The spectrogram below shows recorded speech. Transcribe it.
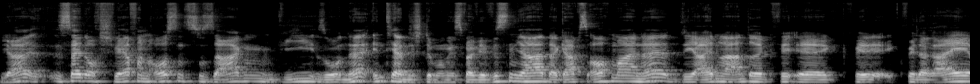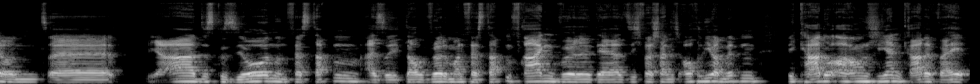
Ja, ist halt auch schwer von außen zu sagen, wie so ne, intern die Stimmung ist, weil wir wissen ja, da gab es auch mal ne, die eine oder andere äh, Quälerei und äh, ja, Diskussion und Verstappen, also ich glaube, würde man Verstappen fragen, würde der sich wahrscheinlich auch lieber mit einem Ricardo arrangieren, gerade weil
